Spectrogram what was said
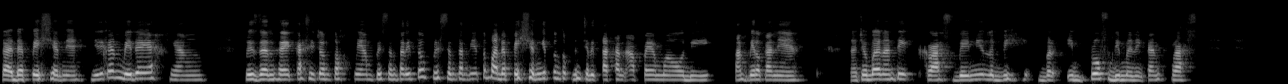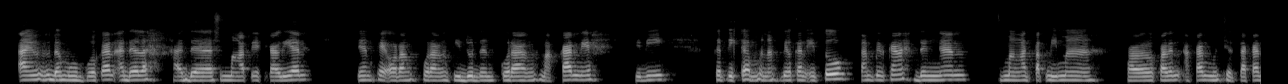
nggak ada passionnya jadi kan beda ya yang present saya kasih contoh yang presenter itu presenternya itu pada passion gitu untuk menceritakan apa yang mau ditampilkannya. Nah, coba nanti kelas B ini lebih berimprove dibandingkan kelas A yang sudah mengumpulkan adalah ada semangatnya kalian yang kayak orang kurang tidur dan kurang makan ya. Jadi ketika menampilkan itu tampilkanlah dengan semangat 45 kalau kalian akan menceritakan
